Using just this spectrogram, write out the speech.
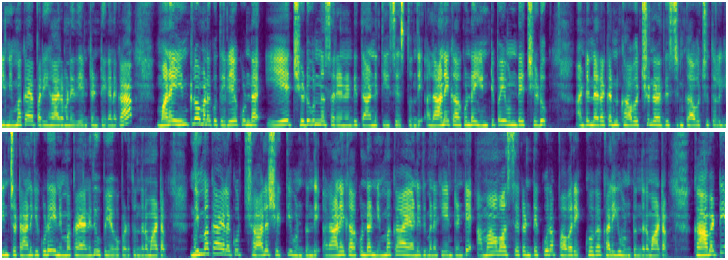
ఈ నిమ్మకాయ పరిహారం అనేది ఏంటంటే కనుక మన ఇంట్లో మనకు తెలియకుండా ఏ చెడు ఉన్నా సరేనండి దాన్ని తీసేస్తుంది. అలానే కాకుండా ఇంటిపై ఉండే చెడు అంటే నరకను కావచ్చు నరదిష్టిని కావచ్చు తొలగించడానికి కూడా ఈ నిమ్మకాయ అనేది ఉపయోగపడుతుంది అనమాట నిమ్మకాయలకు చాలా శక్తి ఉంటుంది. అలానే కాకుండా నిమ్మకాయ అనేది మనకి ఏంటంటే అమావాస్య కంటే కూడా పవర్ ఎక్కువగా కలిగి ఉంటుందన్నమాట. కాబట్టి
